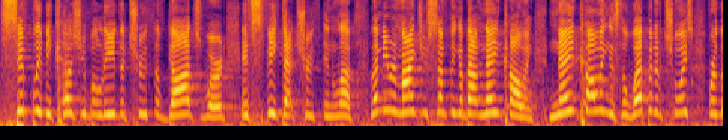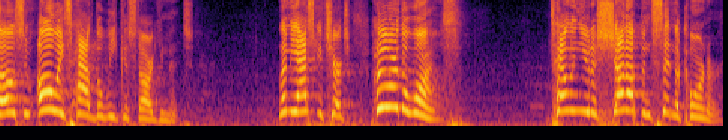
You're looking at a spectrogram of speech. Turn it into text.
simply because you believe the truth of God's word and speak that truth in love. Let me remind you something about name calling. Name calling is the weapon of choice for those who always have the weakest argument. Let me ask you, church, who are the ones telling you to shut up and sit in a corner?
